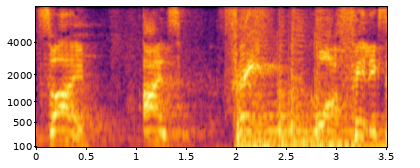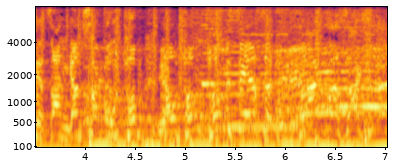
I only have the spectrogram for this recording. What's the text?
2, 1. Felix! Boah, Felix, setz an, ganz stark. Oh, Tom. Ja. Oh, Tom, Tom ist der Erste. Frage, was sagst du denn?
